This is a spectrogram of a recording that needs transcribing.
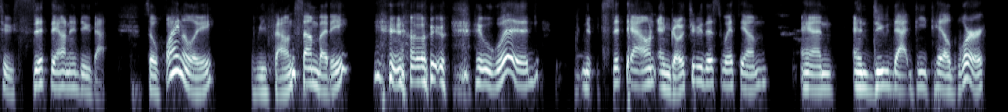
to sit down and do that. So finally, we found somebody you know, who, who would sit down and go through this with him and and do that detailed work,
